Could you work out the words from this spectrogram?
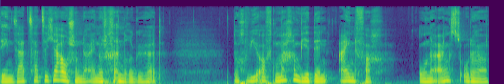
Den Satz hat sich ja auch schon der ein oder andere gehört. Doch wie oft machen wir denn einfach, ohne Angst oder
